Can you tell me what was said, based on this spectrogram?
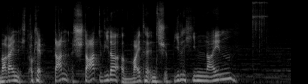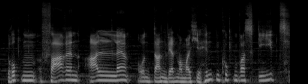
Bahrain nicht. Okay, dann Start wieder weiter ins Spiel hinein. Truppen fahren alle und dann werden wir mal hier hinten gucken, was geht.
